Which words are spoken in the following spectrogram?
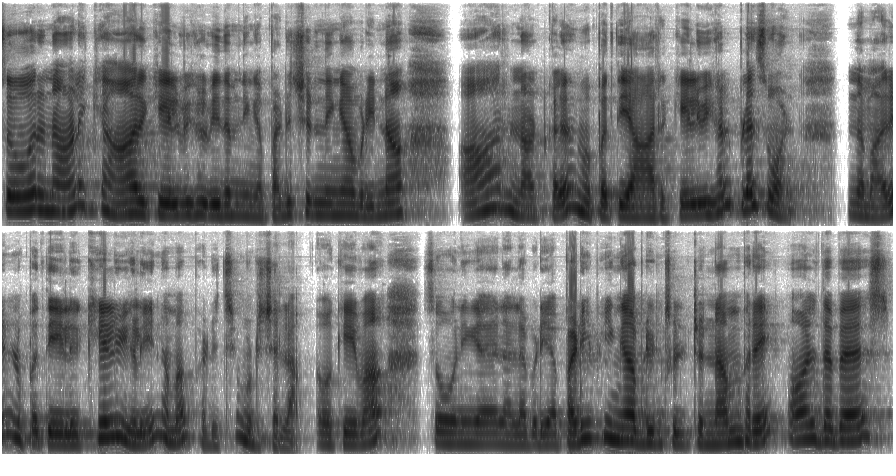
ஸோ ஒரு நாளைக்கு ஆறு கேள்விகள் வீதம் நீங்கள் படிச்சிருந்தீங்க அப்படின்னா ஆறு நாட்களில் முப்பத்தி ஆறு கேள்விகள் ப்ளஸ் ஒன் இந்த மாதிரி முப்பத்தி ஏழு கேள்விகளையும் நம்ம படித்து முடிச்சிடலாம். ஓகேவா ஸோ நீங்கள் நல்லபடியாக படிப்பீங்க அப்படின்னு சொல்லிட்டு நம்புகிறேன் ஆல் த பெஸ்ட்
